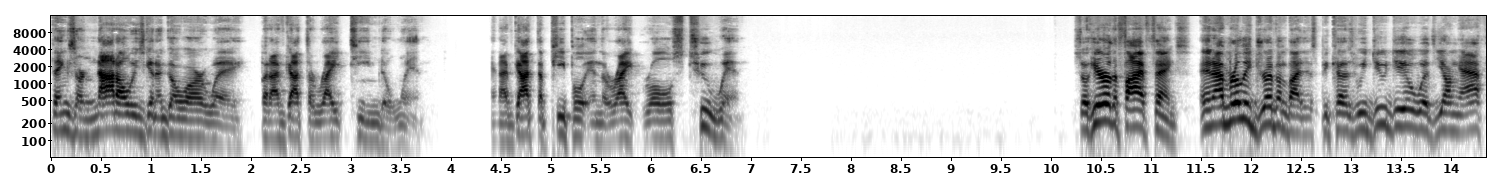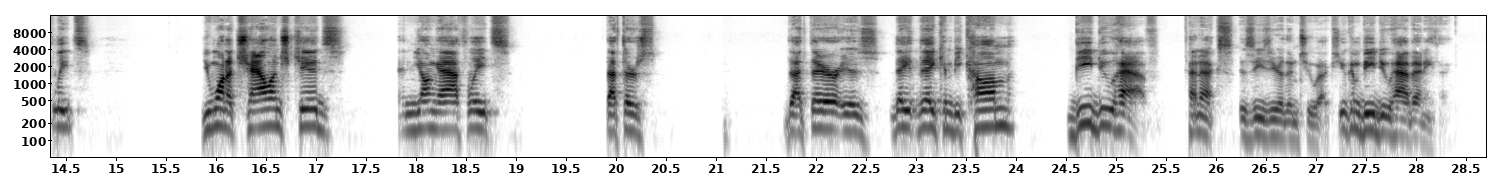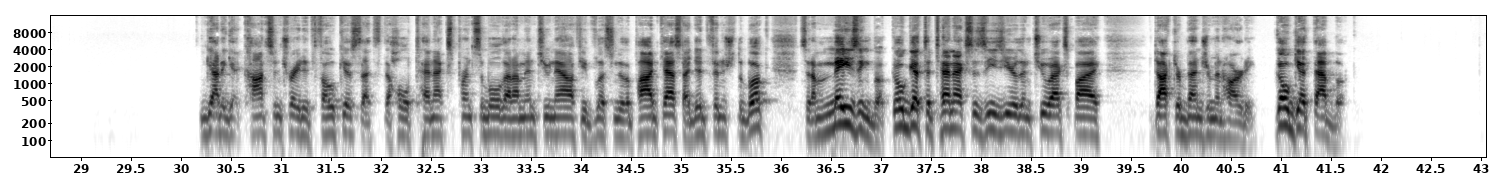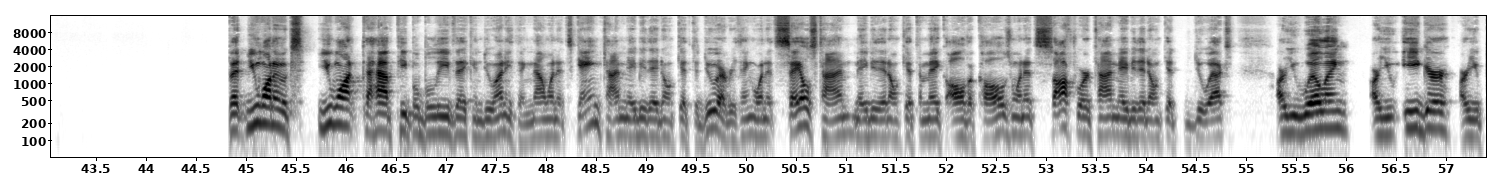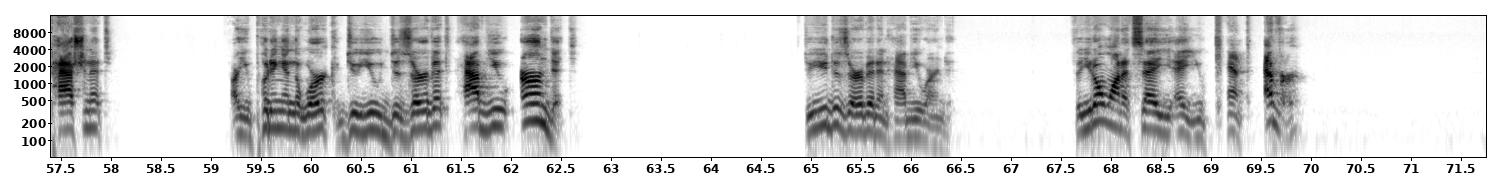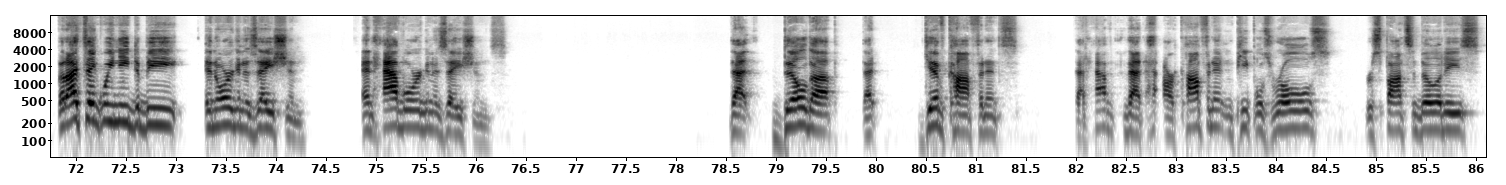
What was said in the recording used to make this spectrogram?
Things are not always going to go our way but i've got the right team to win. And i've got the people in the right roles to win. So here are the five things. And i'm really driven by this because we do deal with young athletes. You want to challenge kids and young athletes that there's that there is they they can become be do have 10x is easier than 2x you can be do have anything You got to get concentrated focus. That's the whole 10x principle that I'm into now. If you've listened to the podcast, I did finish the book. It's an amazing book. Go get the 10x is easier than 2x by Dr. Benjamin Hardy. Go get that book. But you want to you want to have people believe they can do anything. Now when it's game time, maybe they don't get to do everything. When it's sales time, maybe they don't get to make all the calls. When it's software time, maybe they don't get to do X. Are you willing? Are you eager? Are you passionate? Are you putting in the work? Do you deserve it? Have you earned it? Do you deserve it and have you earned it? So you don't want to say, hey, you can't ever. But I think we need to be an organization and have organizations that build up, that give confidence, that have that are confident in people's roles, responsibilities.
